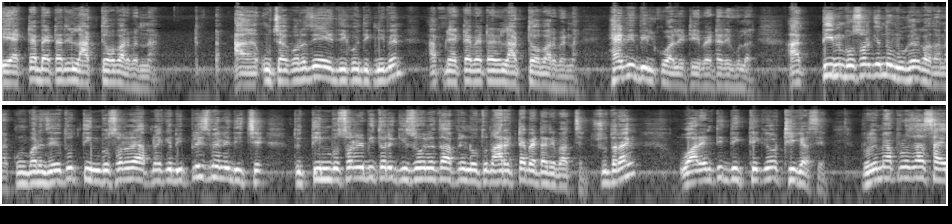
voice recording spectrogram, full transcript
এই একটা ব্যাটারি লাটতেও পারবেন না। উঁচা করে যে এদিক ওদিক নেবেন, আপনি একটা ব্যাটারি লাটতেও পারবেন না। হেভি বিল কোয়ালিটি ব্যাটারিগুলোর। আর তিন বছর কিন্তু মুখের কথা না। কোম্পানি যেহেতু তিন বছরের আপনাকে রিপ্লেসমেন্টই দিচ্ছে, তো তিন বছরের ভিতরে কিছু হলে তো আপনি নতুন আরেকটা ব্যাটারি পাচ্ছেন। সুতরাং ওয়ারেন্টির দিক থেকেও ঠিক আছে। রহিমা প্রজা সাই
